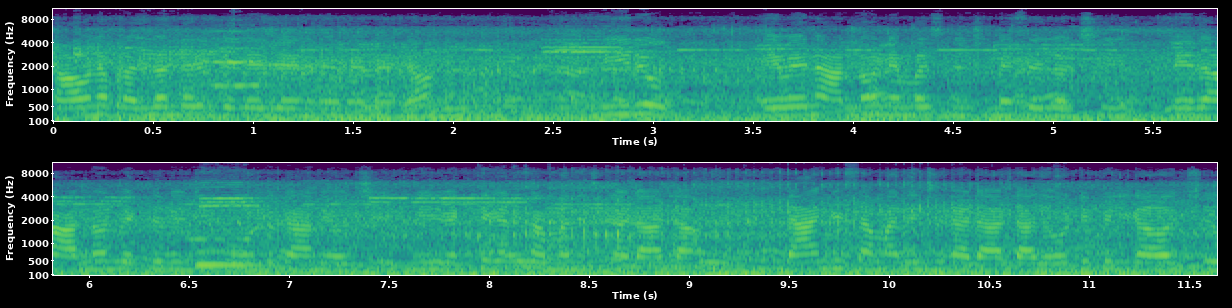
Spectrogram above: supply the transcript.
కావున ప్రజలందరికీ తెలియజేయడం ఏమైనా మీరు ఏవైనా అన్నోన్ నెంబర్స్ నుంచి మెసేజ్ వచ్చి లేదా అన్నోన్ వ్యక్తి నుంచి ఫోన్లు కానీ వచ్చి మీ వ్యక్తిగత సంబంధించిన డేటా బ్యాంక్కి సంబంధించిన డేటా అది ఓటీపీలు కావచ్చు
